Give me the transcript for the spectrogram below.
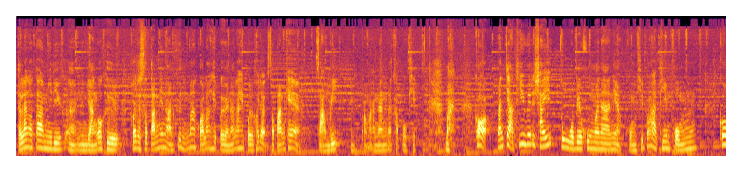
แต่ร่างเอัลต้ามีดีหนึ่งอย่างก็คือเขาจะสตันได้นานขึ้นมากกว่าร่างไฮเปอร์นะ ร่างไฮเปอร์เขาจะสตันแค่ 3 วิประมาณนั้นนะครับ โอเค มา ก็หลังจากที่ไม่ได้ใช้ตัวเบลคุงมานานเนี่ย ผมคิดว่าทีมผมก็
